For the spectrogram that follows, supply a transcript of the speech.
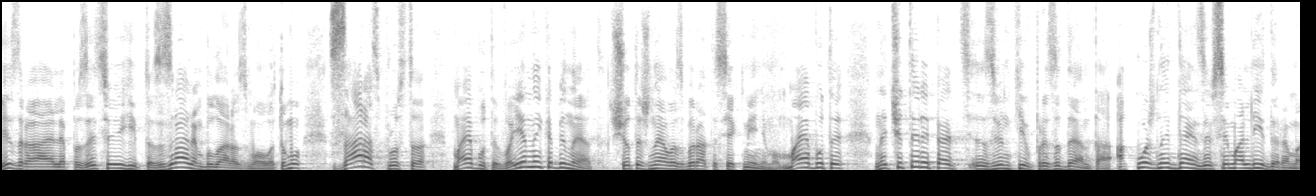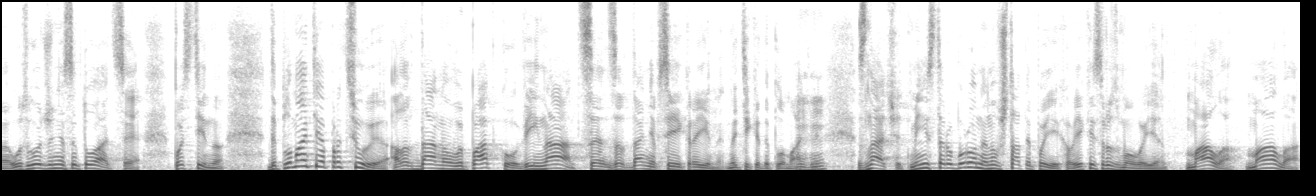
Ізраїля, позицію Єгипта. З Ізраїлем була розмова. Тому зараз просто має бути воєнний кабінет, щотижнево збиратися як мінімум. Має бути не 4-5 дзвінків президента, а кожний день зі всіма лідерами узгодження ситуації. Постійно. Дипломатія працює, але в даному випадку війна це завдання всієї країни, не тільки дипломатії. Значить, міністр оборони ну в Штати поїхав. Якісь розмови є. Мало, мало.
